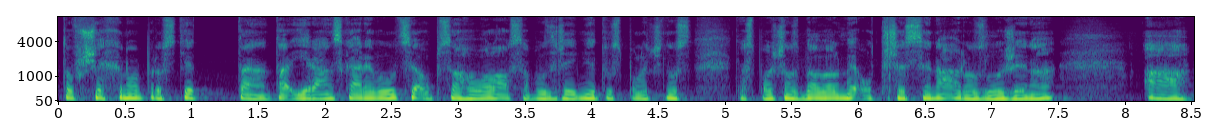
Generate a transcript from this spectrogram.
To všechno prostě ta, ta iránská revoluce obsahovala a samozřejmě tu společnost, ta společnost byla velmi otřesena a rozložena a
